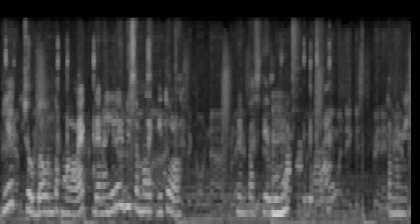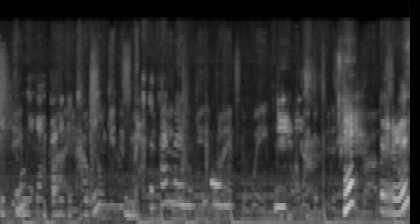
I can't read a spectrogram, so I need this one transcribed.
dia coba untuk melek dan akhirnya dia bisa melek gitu loh. Dan pas dia Hmm. buka mata, temennya itu yang tadi di kiri pindah ke kanan. Eh? Terus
